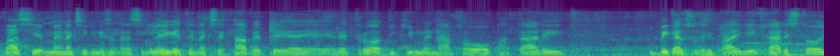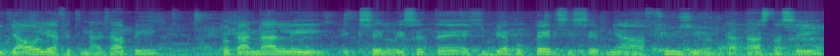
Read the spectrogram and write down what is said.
βάσει εμένα ξεκινήσατε να συλλέγετε, να ξεθάβετε ρετρό αντικείμενα από το πατάρι που μπήκατε στο τρυπάκι. Ευχαριστώ για όλη αυτή την αγάπη. Το κανάλι εξελίσσεται, έχει μπει από πέρσι σε μια fusion κατάσταση.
